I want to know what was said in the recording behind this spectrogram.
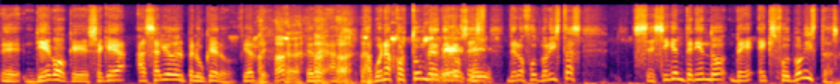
eh, Diego, que sé que ha- ha salido del peluquero, fíjate. Las buenas costumbres de los, ex- sí. de los futbolistas se siguen teniendo de exfutbolistas.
